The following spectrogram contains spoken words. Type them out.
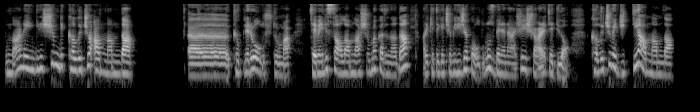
bunlarla ilgili şimdi kalıcı anlamda e, kökleri oluşturmak, temeli sağlamlaştırmak adına da harekete geçebilecek olduğunuz bir enerji işaret ediyor. Kalıcı ve ciddi anlamda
